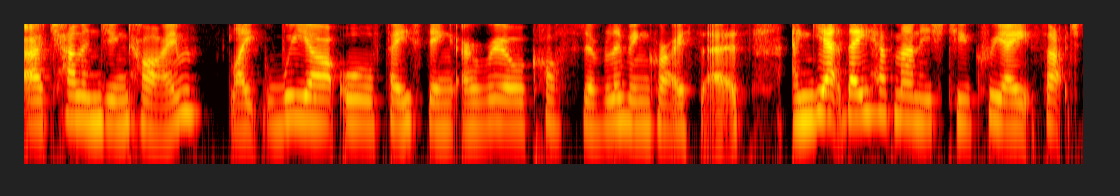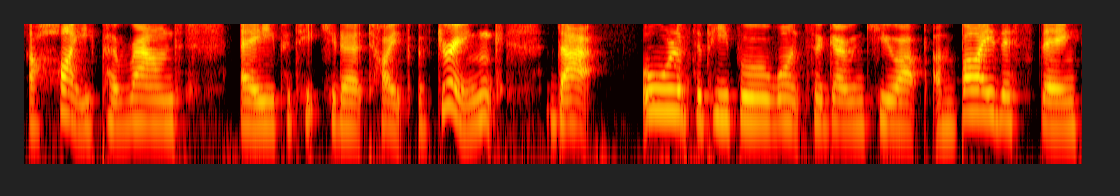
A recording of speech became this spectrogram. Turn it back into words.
a challenging time. Like, we are all facing a real cost of living crisis, and yet they have managed to create such a hype around a particular type of drink that all of the people want to go and queue up and buy this thing,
